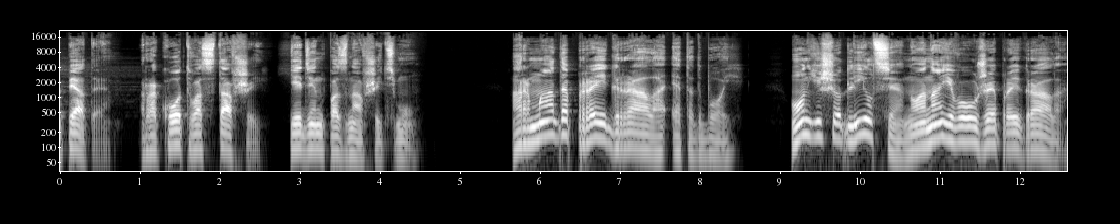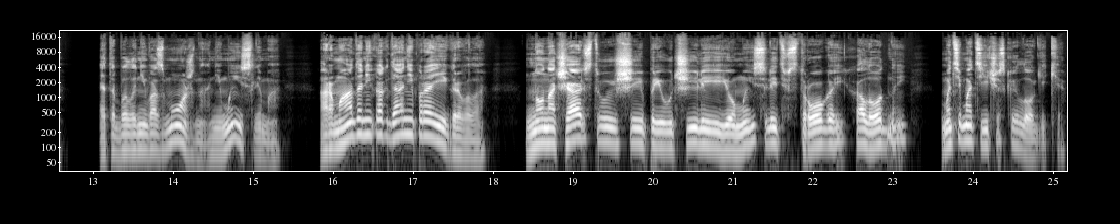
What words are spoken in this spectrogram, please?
5. Ракот восставший, Хедин познавший тьму. Армада проиграла этот бой. Он еще длился, но она его уже проиграла. Это было невозможно, немыслимо. Армада никогда не проигрывала, но начальствующие приучили ее мыслить в строгой, холодной, математической логике.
